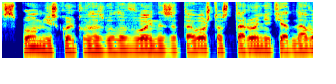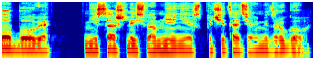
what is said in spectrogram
Вспомни, сколько у нас было войн из-за того, что сторонники одного бога не сошлись во мнениях с почитателями другого.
